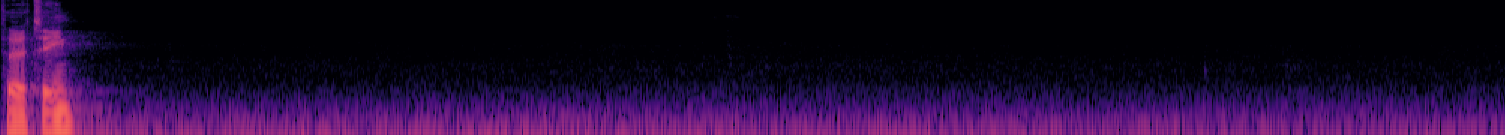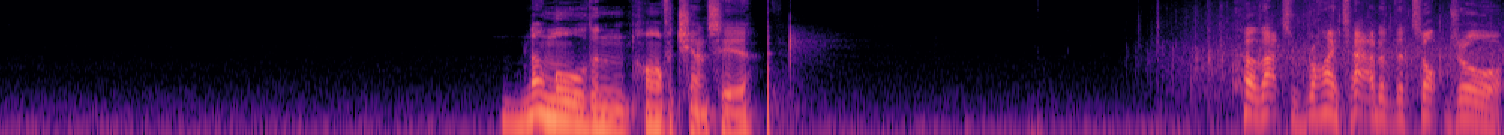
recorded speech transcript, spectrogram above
Thirteen. No more than half a chance here. Oh, that's right out of the top drawer.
